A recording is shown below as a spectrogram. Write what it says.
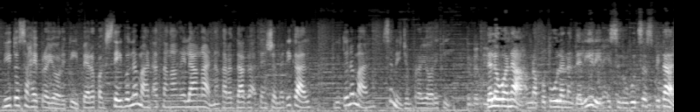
dito sa high priority. Pero pag stable naman at nangangailangan ng karagdagang atensyon medikal, dito naman sa medium priority. Dalawa na ang naputulan ng daliri na isinugod sa ospital.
